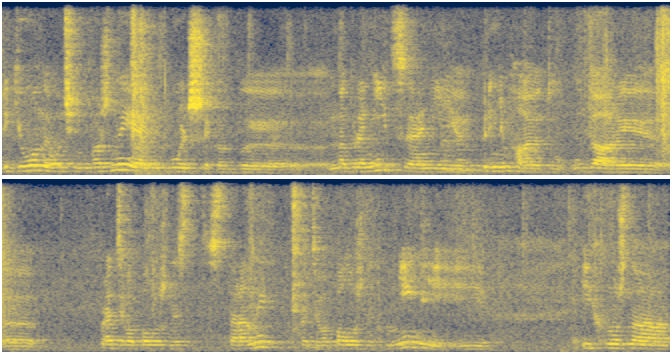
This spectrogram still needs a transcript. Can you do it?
регионы очень важны, они больше как бы на границе, они принимают удары э, противоположной стороны, противоположных мнений, и их нужно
